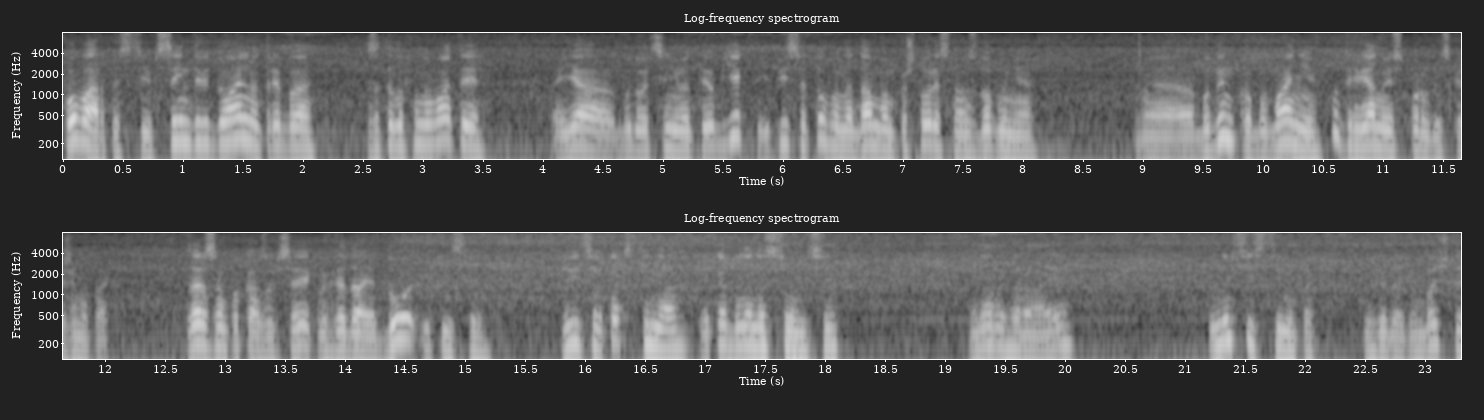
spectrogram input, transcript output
По вартості все індивідуально, треба зателефонувати. Я буду оцінювати об'єкт і після того надам вам кошторисне оздоблення будинку або бані, ну, дерев'яної споруди, скажімо так. Зараз вам показую все, як виглядає до і після. Дивіться, отак стіна, яка була на сонці. Вона вигорає. І не всі стіни так виглядають. Ви бачите,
